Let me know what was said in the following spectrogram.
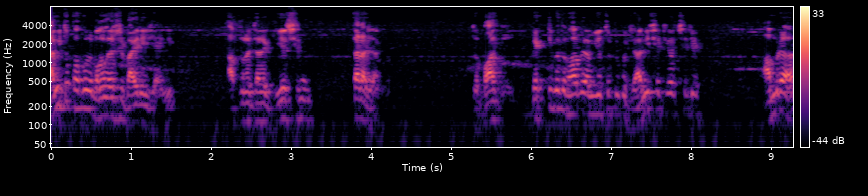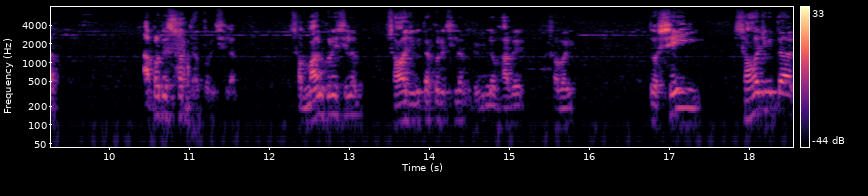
আমি তো কখনো বাংলাদেশের বাইরেই যাইনি। আপনারা যারা গিয়েছেন, তারা জানেন তো ব্যক্তিগতভাবে আমি যতটুকু জানি, সেটি হচ্ছে যে আমরা আপনাদের শ্রদ্ধা করেছিলাম, সম্মান করেছিলাম, সহযোগিতা করেছিলাম বিভিন্নভাবে সবাই। তো সেই সহযোগিতার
